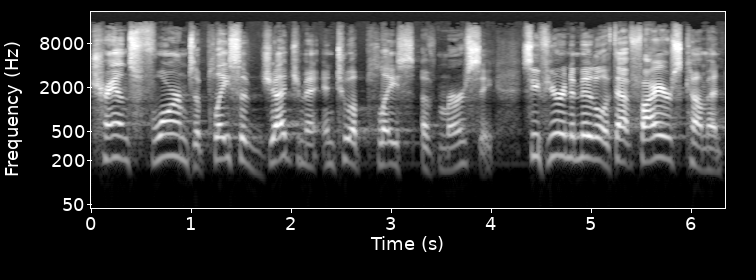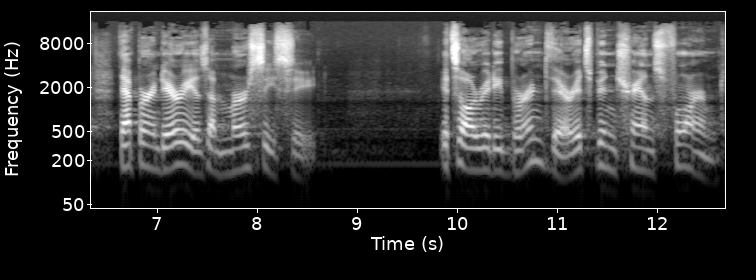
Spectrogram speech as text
transforms a place of judgment into a place of mercy. See, if you're in the middle, if that fire's coming, that burned area is a mercy seat. It's already burned there, it's been transformed.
